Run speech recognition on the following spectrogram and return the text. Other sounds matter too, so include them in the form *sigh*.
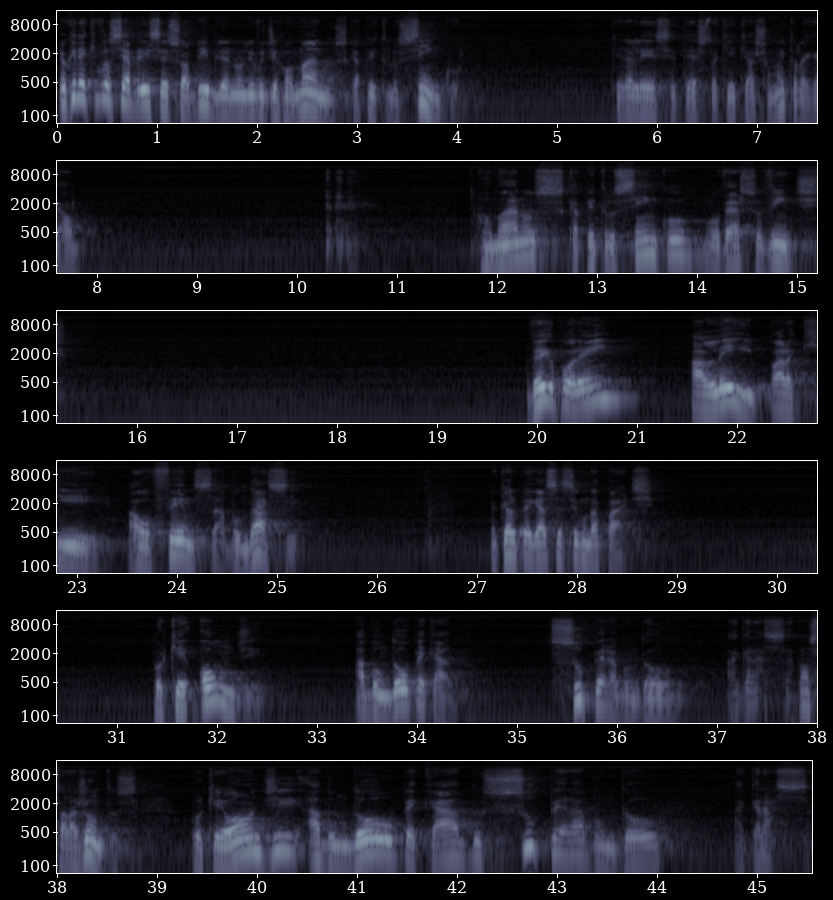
Eu queria que você abrisse a sua Bíblia no livro de Romanos, capítulo 5. Queria ler esse texto aqui que eu acho muito legal. Romanos, capítulo 5, o verso 20. Veio, porém, a lei para que a ofensa abundasse. Eu quero pegar essa segunda parte. Porque onde abundou o pecado, superabundou a graça. Vamos falar juntos? Porque onde abundou o pecado, superabundou a graça.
